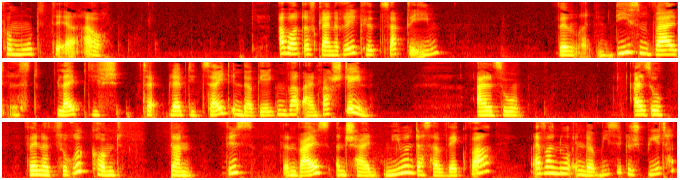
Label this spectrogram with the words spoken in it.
vermutete er auch. Aber das kleine Rehkitz sagte ihm, wenn man in diesem Wald ist, bleibt die, bleibt die Zeit in der Gegenwart einfach stehen. Also, also wenn er zurückkommt, dann, wiss, dann weiß anscheinend niemand, dass er weg war, einfach nur in der Wiese gespielt hat.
